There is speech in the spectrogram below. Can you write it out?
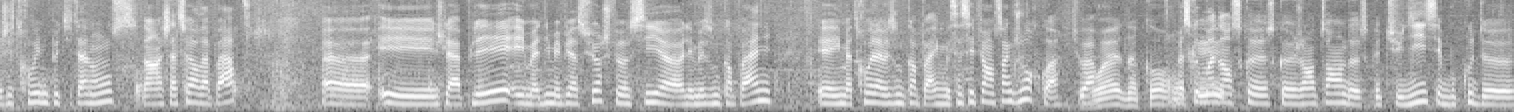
j'ai trouvé une petite annonce d'un chasseur d'appart. Euh, et je l'ai appelé et il m'a dit, mais bien sûr, je fais aussi euh, les maisons de campagne. Et il m'a trouvé la maison de campagne. Mais ça s'est fait en cinq jours, quoi, tu vois. Ouais, d'accord. Parce que moi, dans ce que, ce que j'entends de ce que tu dis, c'est beaucoup de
